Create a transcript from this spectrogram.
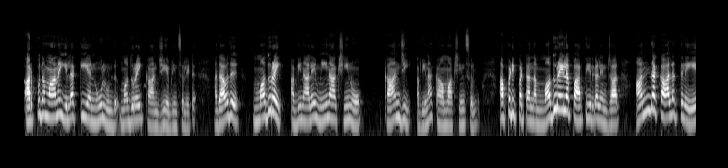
அற்புதமான இலக்கிய நூல் உண்டு. மதுரை காஞ்சி அப்படின்னு சொல்லிட்டு. அதாவது மதுரை அப்படின்னாலே மீனாட்சின்னு காஞ்சி அப்படின்னா காமாட்சின்னு சொல்லுவோம். அப்படிப்பட்ட அந்த மதுரையில் பார்த்தீர்கள் என்றால் அந்த காலத்திலேயே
